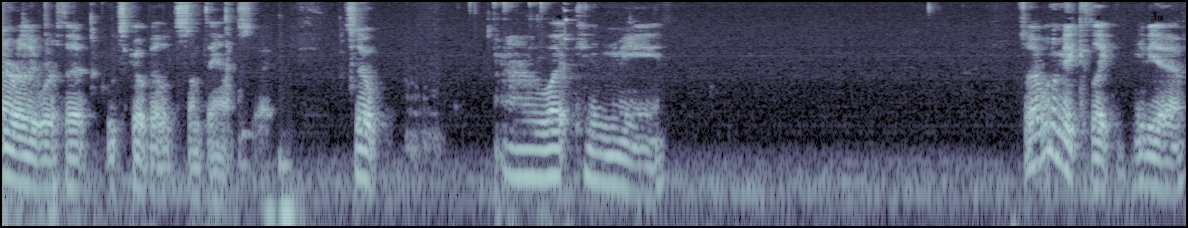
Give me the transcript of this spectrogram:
Not really worth it. Let's go build something else. So, uh, what can we. So, I want to make, like, maybe a.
